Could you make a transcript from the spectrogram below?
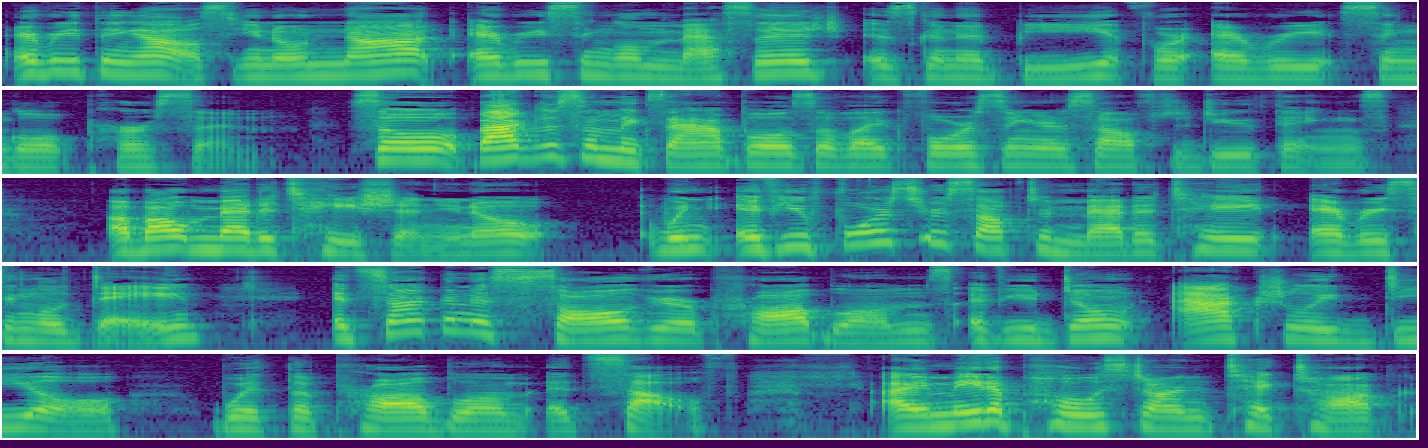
everything else. You know, not every single message is going to be for every single person. So, back to some examples of like forcing yourself to do things. About meditation, you know, when if you force yourself to meditate every single day, it's not going to solve your problems if you don't actually deal with the problem itself. I made a post on TikTok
